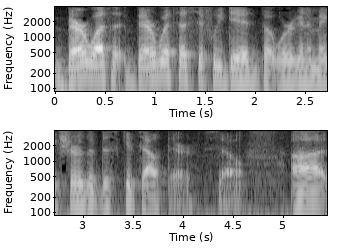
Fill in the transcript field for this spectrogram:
bear with bear with us if we did, but we're going to make sure that this gets out there. So, uh,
